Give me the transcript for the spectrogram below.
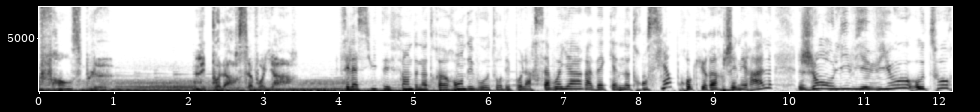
France Bleu, les polars savoyards. C'est la suite et fin de notre rendez-vous autour des polars savoyards avec notre ancien procureur général, Jean-Olivier Vieux, autour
